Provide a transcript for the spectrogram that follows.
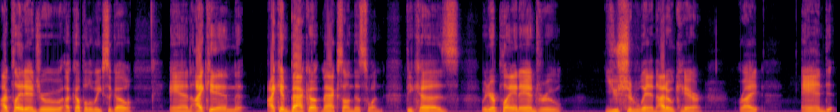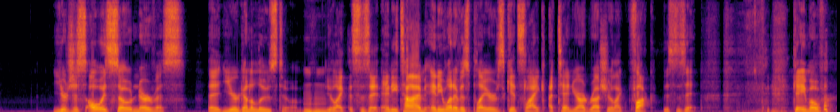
I played Andrew a couple of weeks ago and I can I can back up Max on this one because when you're playing Andrew, you should win. I don't care, right? And you're just always so nervous that you're going to lose to him. You're like this is it. Anytime any one of his players gets like a 10-yard rush, you're like, "Fuck, this is it." Game over.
